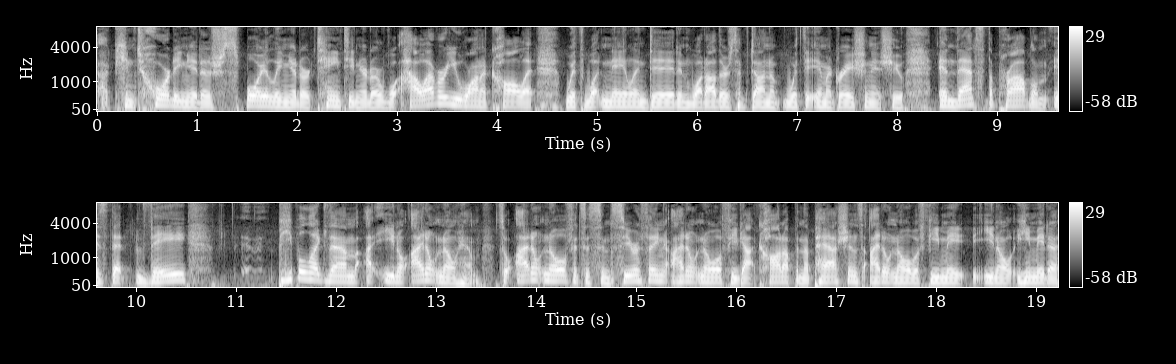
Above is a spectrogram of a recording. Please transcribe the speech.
uh, contorting it or spoiling it or tainting it or wh- however you want to call it with what Nehlen did and what others have done with the immigration issue. And that's the problem is that they people like them, you know, I don't know him. So I don't know if it's a sincere thing. I don't know if he got caught up in the passions. I don't know if he made, you know, he made a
